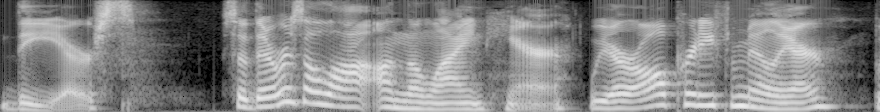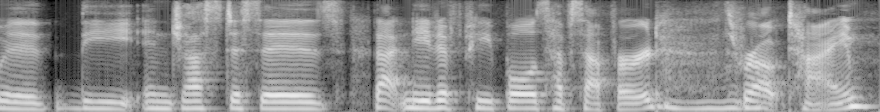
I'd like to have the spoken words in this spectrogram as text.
the years. So there was a lot on the line here. We are all pretty familiar with the injustices that Native peoples have suffered mm-hmm. throughout time,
